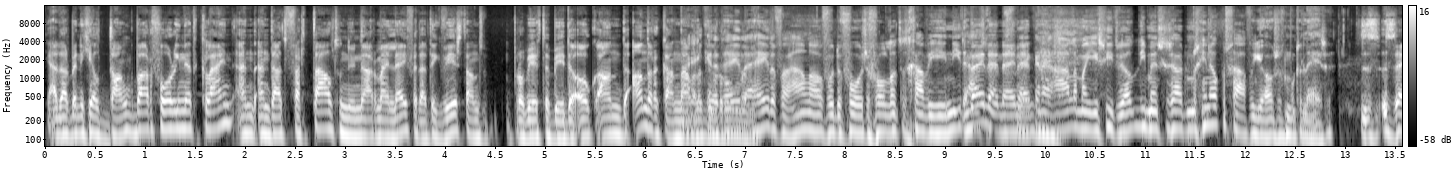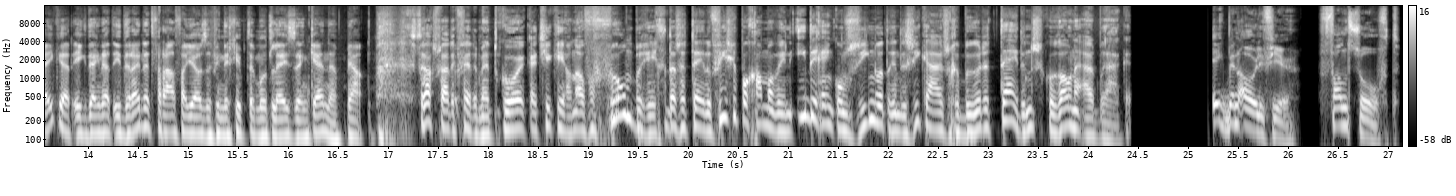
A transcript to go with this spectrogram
ja, daar ben ik heel dankbaar voor in het klein. En, en dat vertaalt nu naar mijn leven... dat ik weerstand probeer te bieden, ook aan de andere kant, ik namelijk de het hele, hele verhaal over de Voorse. Dat gaan we hier niet Nee, uit nee, nee, nee. en herhalen. Maar je ziet wel, die mensen zouden misschien ook het verhaal van Jozef moeten lezen. Z- Zeker, ik denk dat iedereen het verhaal van Jozef in Egypte moet lezen en kennen. Ja. Straks praat ik verder met Goor Kachikian over Frontberichten. Dat is het televisieprogramma waarin iedereen kon zien... wat er in de ziekenhuizen gebeurde tijdens corona-uitbraken. Ik ben Olivier van Solft.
